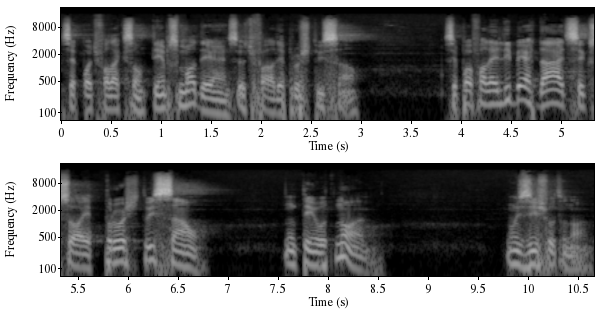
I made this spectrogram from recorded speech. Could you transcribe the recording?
Você pode falar que são tempos modernos, eu te falo, é prostituição. Você pode falar é liberdade sexual, é prostituição. Não tem outro nome. Não existe outro nome.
